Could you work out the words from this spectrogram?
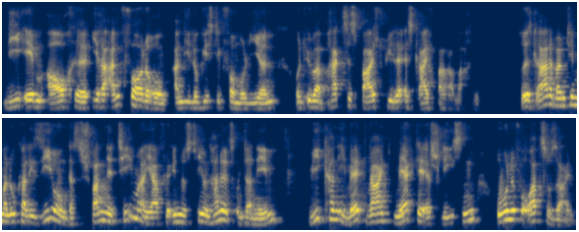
die eben auch äh, ihre Anforderungen an die Logistik formulieren und über Praxisbeispiele es greifbarer machen. So ist gerade beim Thema Lokalisierung das spannende Thema ja für Industrie- und Handelsunternehmen. Wie kann ich weltweit Märkte erschließen, ohne vor Ort zu sein?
